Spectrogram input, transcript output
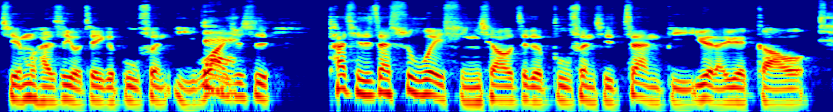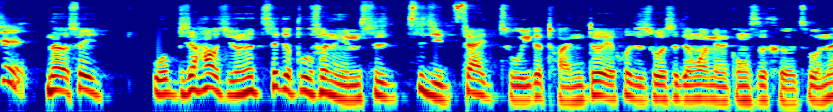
节目还是有这个部分以外，就是它其实在数位行销这个部分，其实占比越来越高。是。那所以。我比较好奇的，那这个部分你们是自己在组一个团队，或者说是跟外面的公司合作？那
